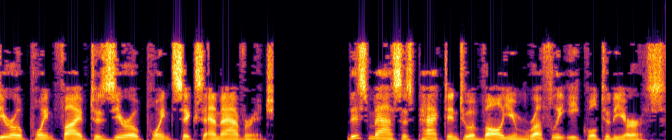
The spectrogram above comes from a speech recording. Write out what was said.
0.5 to 0.6 m average. This mass is packed into a volume roughly equal to the Earth's.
